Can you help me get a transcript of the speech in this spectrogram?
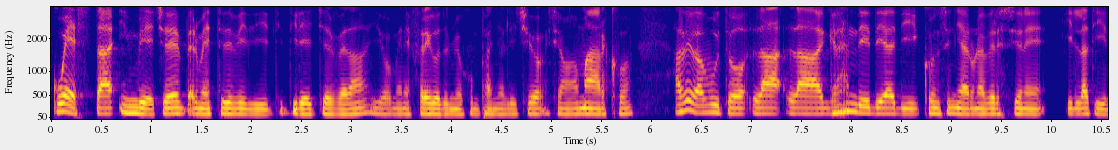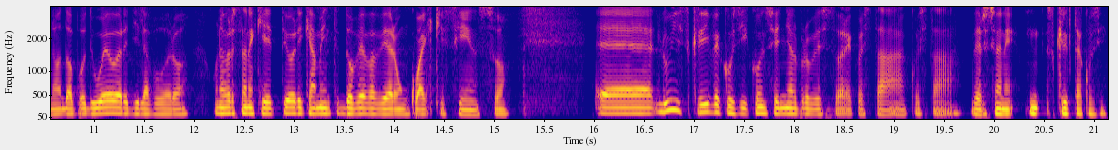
Questa invece, permettetemi di, di- di leggervela, io me ne frego del mio compagno al liceo, si chiama Marco, aveva avuto la, la grande idea di consegnare una versione in latino dopo due ore di lavoro, una versione che teoricamente doveva avere un qualche senso. Eh, lui scrive così, consegna al professore questa, questa versione scritta così.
